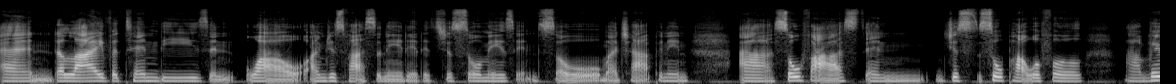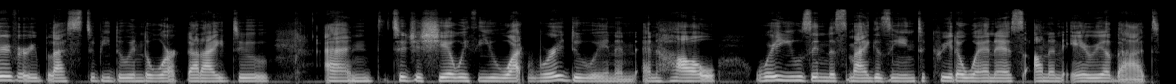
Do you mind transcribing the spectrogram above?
and the live attendees and wow i'm just fascinated. It's just so amazing. So much happening uh, so fast and just so powerful. Uh, very very blessed to be doing the work that i do and to just share with you what we're doing and, and how we're using this magazine to create awareness on an area that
